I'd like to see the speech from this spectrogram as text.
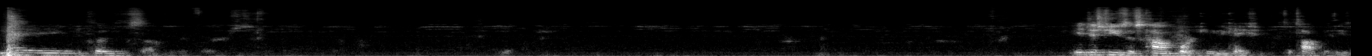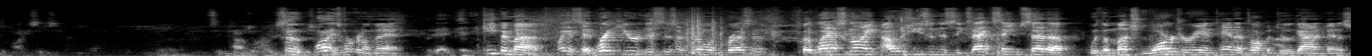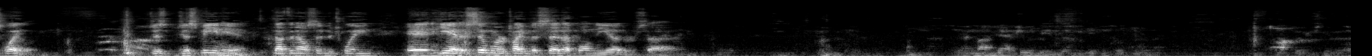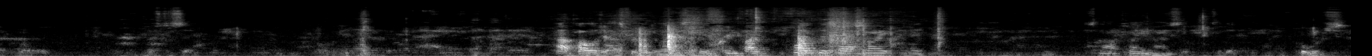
May close the software first. It just uses COM port communication to talk with these devices. Sometimes it hurts. So while he's working on that, keep in mind, like I said, right here, this isn't real impressive. But last night, I was using this exact same setup with a much larger antenna talking to a guy in Venezuela. Just, just me and him. Nothing else in between. And he had a similar type of setup on the other side. And my adapter would be in the- Just a sec. I apologize for the delays. I did a pre-flight flight this last night, and it's not playing nicely today, of course.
